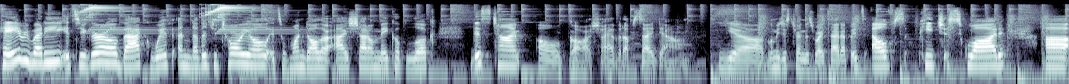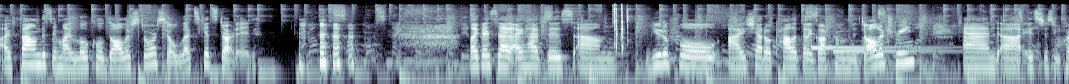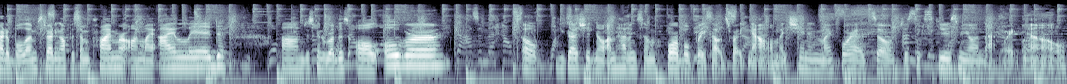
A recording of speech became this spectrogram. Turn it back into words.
Hey everybody, it's your girl back with another tutorial. It's a $1 eyeshadow makeup look. This time, oh gosh, I have it upside down. Yeah, let me just turn this right side up. It's e.l.f.'s Peach Squad. Uh, I found this in my local dollar store, so let's get started. like I said, I had this um, beautiful eyeshadow palette that I got from the Dollar Tree and uh, it's just incredible. I'm starting off with some primer on my eyelid. I'm just gonna rub this all over. Oh, you guys should know I'm having some horrible breakouts right now on my chin and my forehead, so just excuse me on that right now.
